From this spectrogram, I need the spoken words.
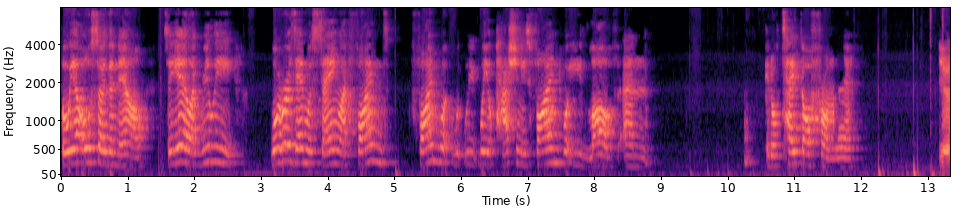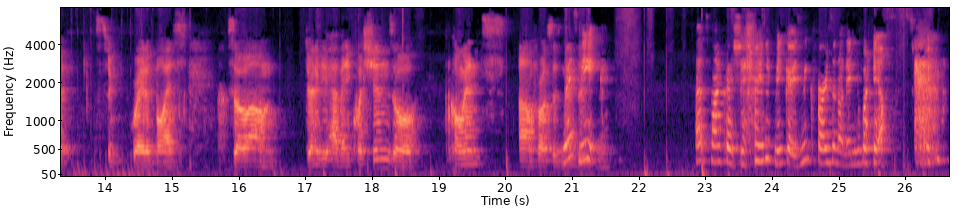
but we are also the now. So yeah, like really, what Roseanne was saying, like find find what what your passion is, find what you love, and it'll take off from there. Yeah, it's great advice. So, um, do any of you have any questions or comments um, for us as Where's members? Mick? That's my question. Where did Mick go? Is Mick frozen on anybody else? screen?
